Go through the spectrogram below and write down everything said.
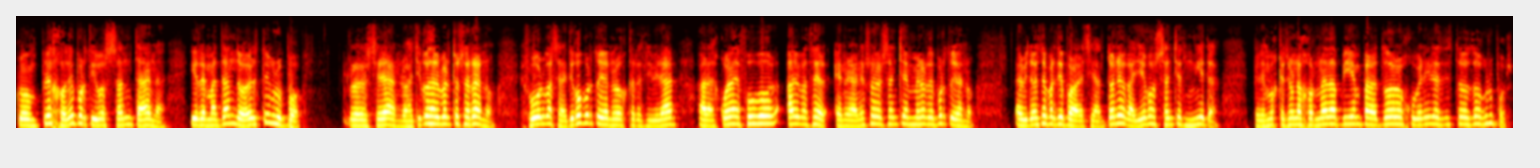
Complejo Deportivo Santa Ana. Y rematando este grupo serán los chicos de Alberto Serrano, el fútbol base Atlético los que recibirán a la Escuela de Fútbol Albacer en el anexo del Sánchez Menor de Portollano. Arbitrado este partido por Alexis Antonio Gallego Sánchez Nieta. Esperemos que sea una jornada bien para todos los juveniles de estos dos grupos.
